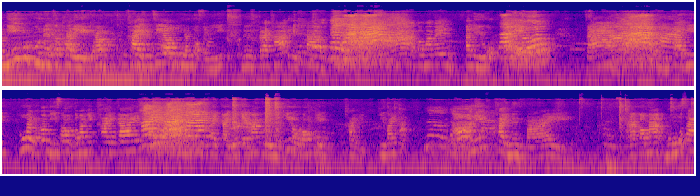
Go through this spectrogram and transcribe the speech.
วันนี้คุณครูเนยจะพาเด็กๆทำไข่เจียวงูต่อไปนี้หนึ่งกระทะเด็กทำอ่าต่อมาเป็นตะหลิวจานมีจานมีถ้วยแล้วก็มีซ่อมต่อมามีไข่ไก่ไข่ไก่เยอะแยะมากเลยเหมือนที่เราร้องเพลงไข่กี่ใบคะอ๋ออันนี้ไข่หนึ่งใบอ่าต่อมาหมูสับ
